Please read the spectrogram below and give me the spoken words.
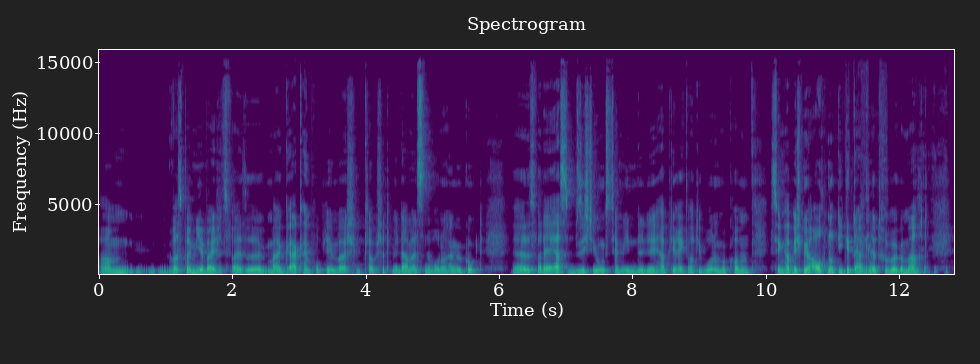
Ähm, was bei mir beispielsweise mal gar kein Problem war. Ich glaube, ich hatte mir damals eine Wohnung angeguckt. Äh, das war der erste Besichtigungstermin, ich habe direkt auch die Wohnung bekommen. Deswegen habe ich mir auch noch die Gedanken darüber gemacht.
